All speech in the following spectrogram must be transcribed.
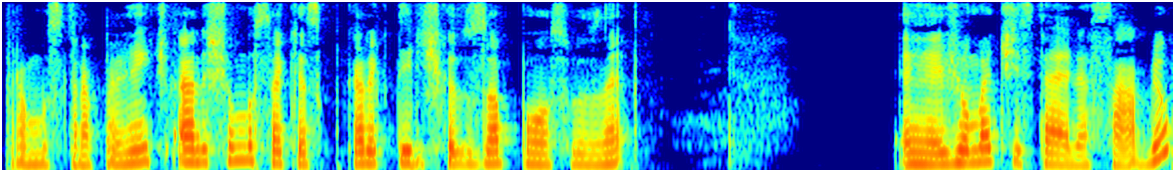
para mostrar pra gente. Ah, deixa eu mostrar aqui as características dos apóstolos, né? É, João Batista era sábio,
